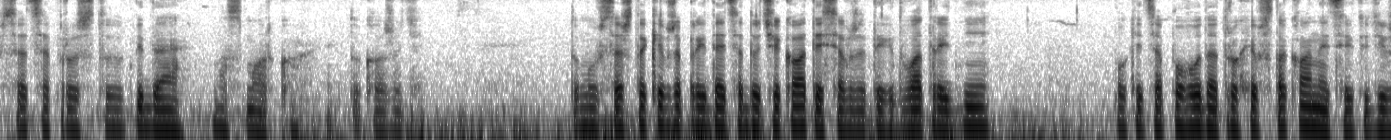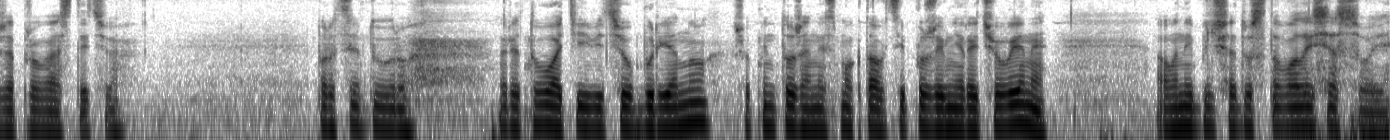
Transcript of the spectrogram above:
все це просто піде на смарку, як то кажуть. Тому все ж таки вже прийдеться дочекатися вже тих 2-3 дні, поки ця погода трохи встаканиться і тоді вже провести цю процедуру. Рятувати її від цього бур'яну, щоб він теж не смоктав ці поживні речовини, а вони більше доставалися сої.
